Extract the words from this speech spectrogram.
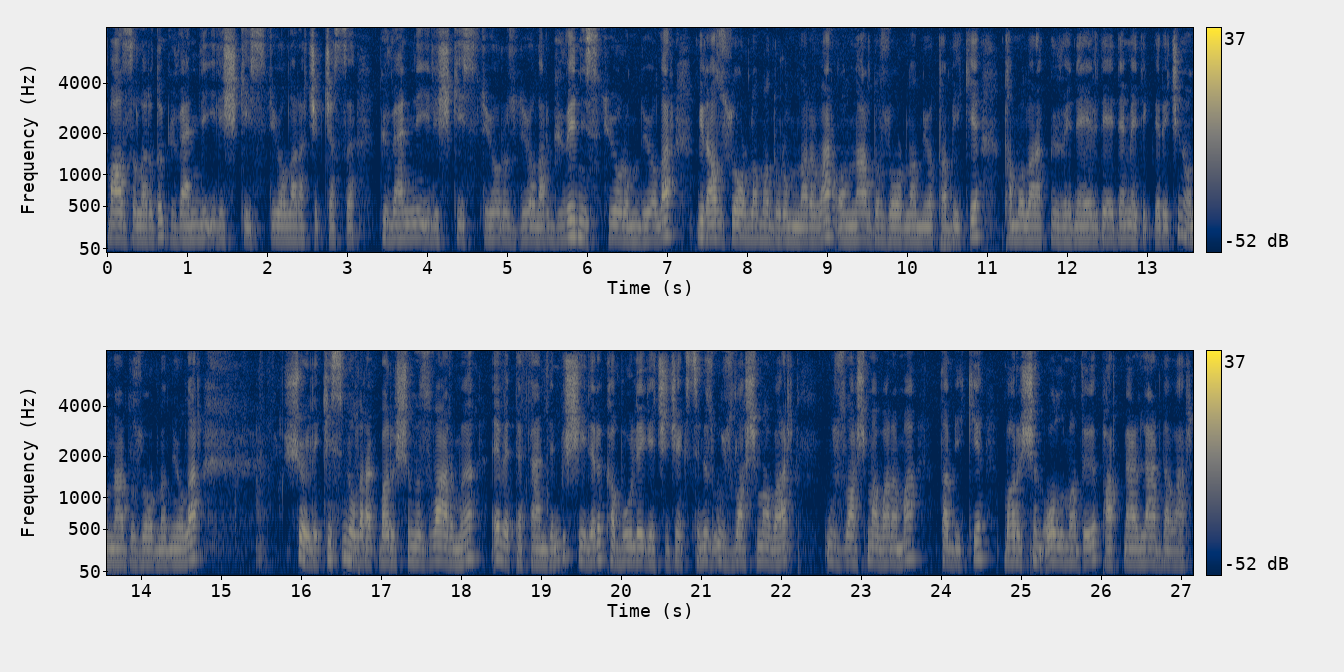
Bazıları da güvenli ilişki istiyorlar açıkçası. Güvenli ilişki istiyoruz diyorlar. Güven istiyorum diyorlar. Biraz zorlama durumları var. Onlar da zorlanıyor tabii ki. Tam olarak güveni elde edemedikleri için onlar da zorlanıyorlar. Şöyle kesin olarak barışınız var mı? Evet efendim bir şeyleri kabule geçeceksiniz. Uzlaşma var. Uzlaşma var ama tabii ki barışın olmadığı partnerler de var.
